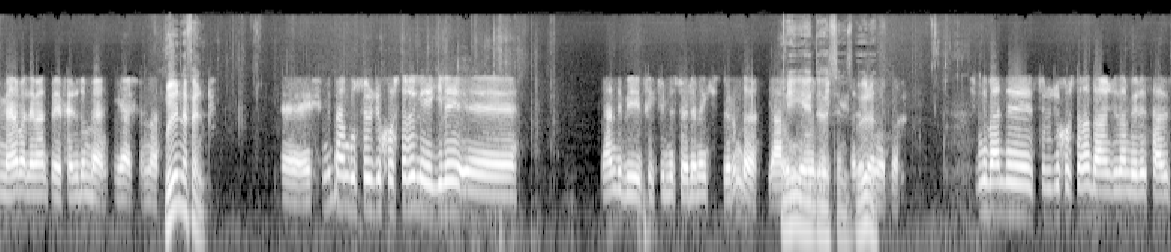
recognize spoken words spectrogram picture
Merhaba Levent Bey, Feridun ben. İyi akşamlar. Buyurun efendim. Ee, şimdi ben bu sürücü kursları ile ilgili e, ben de bir fikrimi söylemek istiyorum da. yardımcı İyi edersiniz, buyurun. Şimdi ben de sürücü kurslarına daha önceden böyle servis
